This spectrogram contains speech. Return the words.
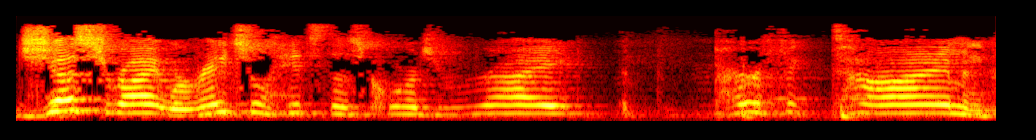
just right, where Rachel hits those chords right at the perfect time, and,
